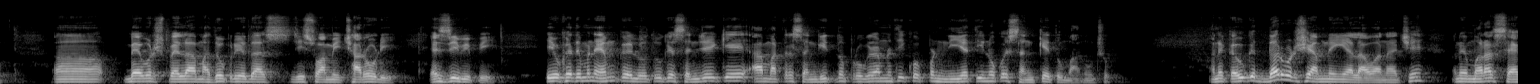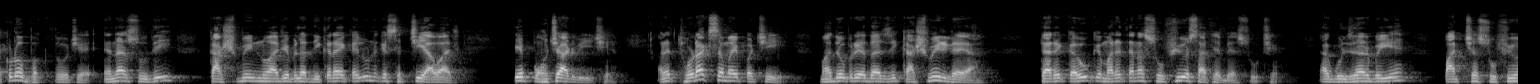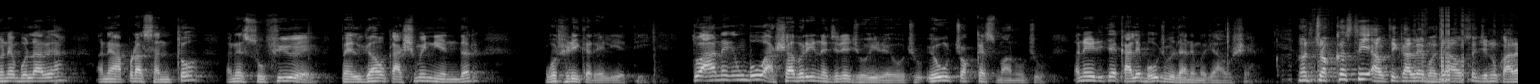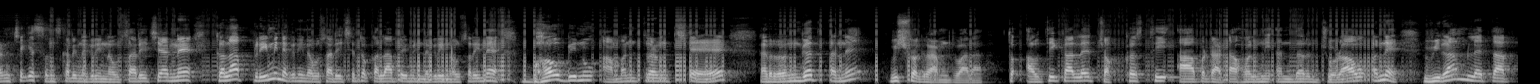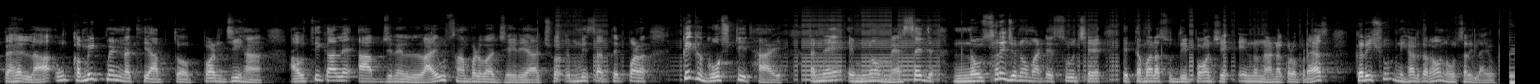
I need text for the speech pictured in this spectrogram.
બે વર્ષ પહેલાં માધવપ્રિયદાસજી સ્વામી છારોડી એસજીવીપી એ વખતે મને એમ કહેલું હતું કે સંજય કે આ માત્ર સંગીતનો પ્રોગ્રામ નથી, કોઈ પણ નિયતિનો કોઈ સંકેત હું માનું છું. અને કહ્યું કે દર વર્ષે અમને અહીંયા લાવવાના છે અને મારા સેંકડો ભક્તો છે. એના સુધી કાશ્મીરનું આજે પેલા દીકરાએ કહ્યું ને કે સચ્ચી આવાજ એ પહોંચાડવી છે. અને થોડાક સમય પછી માધવપ્રિયદાસજી કાશ્મીર ગયા, ત્યારે કહ્યું કે મારે ત્યાંના સૂફીઓ સાથે બેસવું છે. આ ગુલઝારભાઈએ પાંચ છ સૂફીઓને બોલાવ્યા અને આપણા સંતો અને સૂફીઓએ પહેલગાંવ કાશ્મીરની અંદર ગોઠડી કરેલી હતી. તો આને હું બહુ આશાભરી નજરે જોઈ રહ્યો છું, એવું ચોક્કસ માનું છું. અને એ રીતે કાલે બહુ જ બધાને મજા આવશે. ચોક્કસથી આવતીકાલે મજા આવશે, જેનું કારણ છે કે સંસ્કારી નગરી નવસારી છે અને કલા પ્રેમી નગરી નવસારી છે. તો કલા પ્રેમી નગરી નવસારીને ભાવભીનું આમંત્રણ છે રંગત અને વિશ્વગ્રામ દ્વારા. તો આવતીકાલે ચોક્કસથી આપ ટાટા હોલની અંદર જોડાઓ અને વિરામ લેતા પહેલાં હું કમિટમેન્ટ નથી આપતો, પણ જી હા, આવતીકાલે આપ જેને લાઈવ સાંભળવા જઈ રહ્યા છો, એમની સાથે પણ કંઈક ગોષ્ઠી થાય અને એમનો મેસેજ નવસારીજનો માટે શું છે એ તમારા સુધી પહોંચે એનો નાનકડો પ્રયાસ કરીશું. નિહાળતા રહો નવસારી લાઈવ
